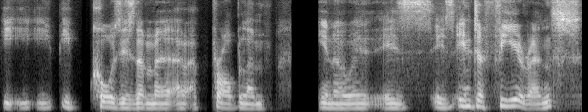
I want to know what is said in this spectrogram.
he, he, he causes them a, a problem you know is is interference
